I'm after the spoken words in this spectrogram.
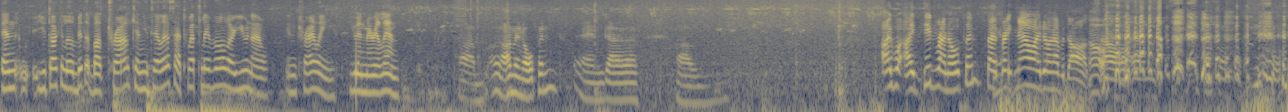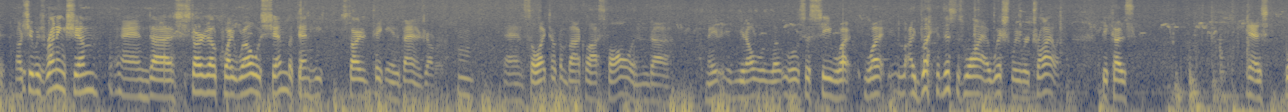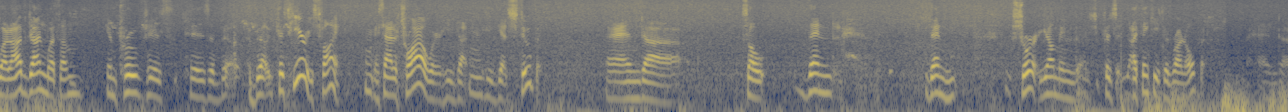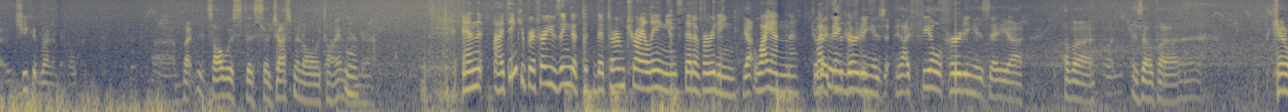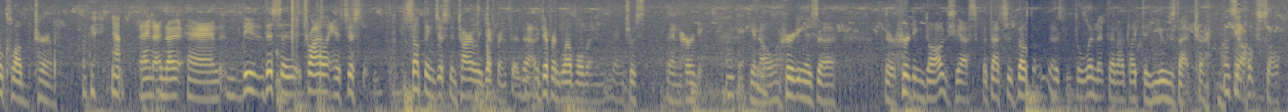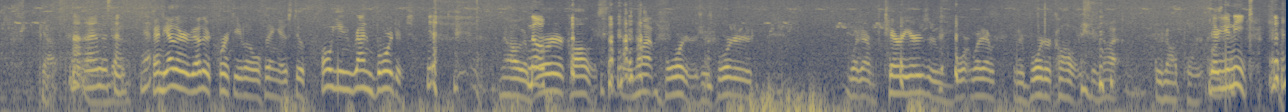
And you talk a little bit about trial. Can you tell us at what level are you now in trialing? You and Marilyn. um, I'm in open and uh, um, I, w- I did run open, but right now I don't have a dog. Oh. So, um, Now she was running Shim, and uh, she started out quite well with Shim, but then he started taking advantage of her. And so I took him back last fall, and uh, maybe you know we'll, we'll just see what what like. This is why I wish we were trialing, because is what I've done with him improved his his ability. Because here he's fine. He's had a trial where he got he gets stupid, and. Uh, so then then sure you know i mean because i think he could run open and uh, she could run him in open uh, but it's always this adjustment all the time and, uh, And I think you prefer using the, t- the term trialing instead of herding. Yeah. Why and because what i is think the herding difference? is i feel herding is a uh, of a is of a kennel club term Okay. Yeah. and and I, and the, this uh, trialing is just something just entirely different, th- a different level than, than just than herding. Okay. You know, herding is a they're herding dogs, yes, but that's about the, that's the limit that I'd like to use that term myself. So, yeah. Ah, I understand. And the other the other quirky little thing is to oh you run borders. Yeah. No, they're No. border collies. they're not borders. There's border whatever terriers or bor- whatever. They're border collies. They're not. They're not border. They're unique.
